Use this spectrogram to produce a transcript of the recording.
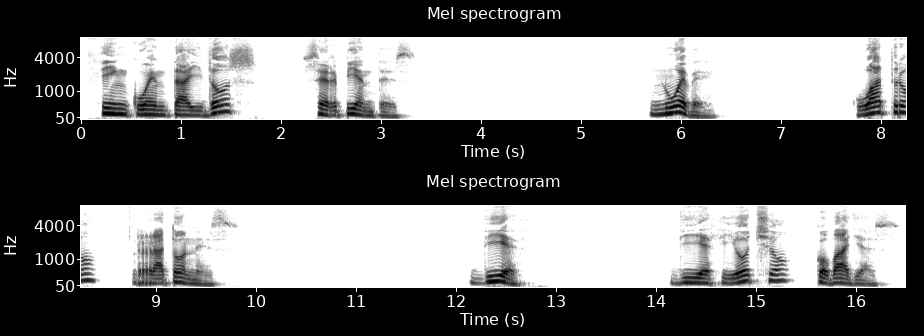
Cincuenta y dos serpientes. 9. Cuatro ratones. 10. Dieciocho cobayas.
